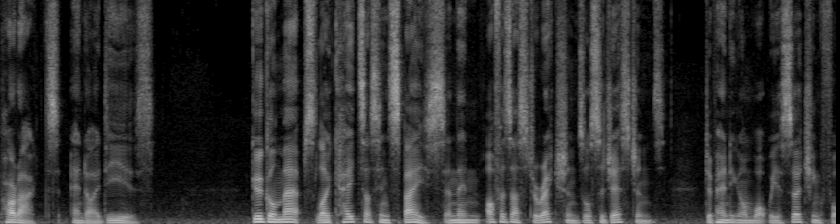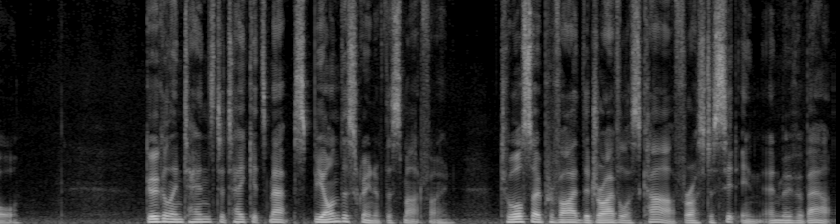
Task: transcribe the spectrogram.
products, and ideas. Google Maps locates us in space and then offers us directions or suggestions depending on what we are searching for. Google intends to take its maps beyond the screen of the smartphone to also provide the driverless car for us to sit in and move about.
